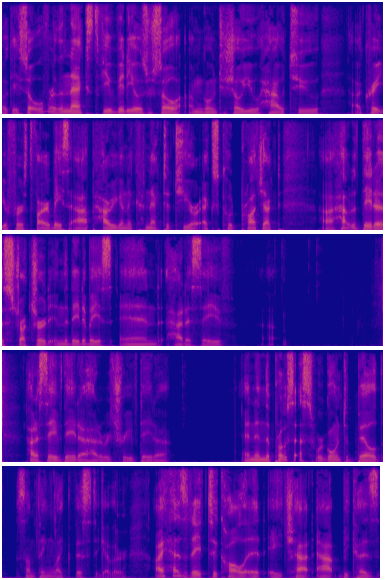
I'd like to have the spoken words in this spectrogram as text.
Okay, so over the next few videos or so, I'm going to show you how to uh, create your first Firebase app, how are you're going to connect it to your Xcode project, uh, how the data is structured in the database, and how to save uh, how to save data, how to retrieve data. And in the process, we're going to build something like this together. I hesitate to call it a chat app because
